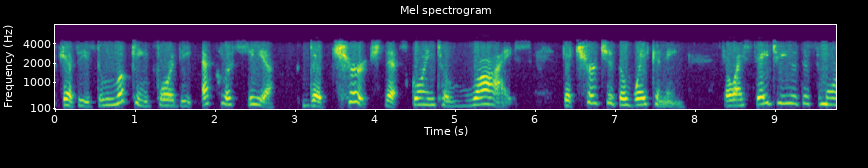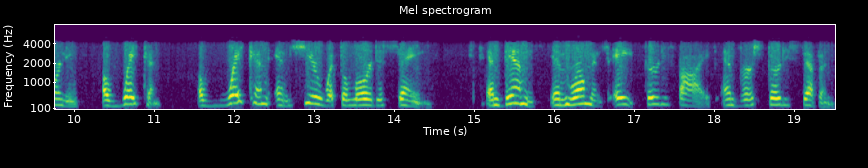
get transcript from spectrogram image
because he's looking for the ecclesia, the church that's going to rise. The church is awakening. So I say to you this morning, awaken. Awaken and hear what the Lord is saying. And then in Romans 8 35 and verse 37,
